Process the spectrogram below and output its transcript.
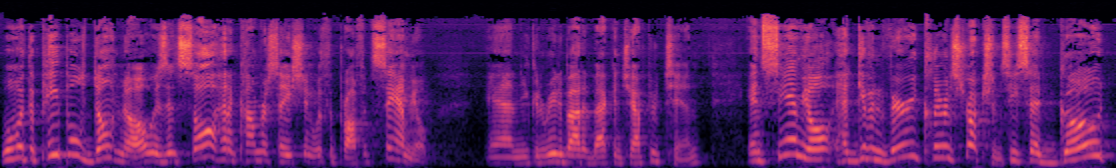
Well, what the people don't know is that Saul had a conversation with the prophet Samuel. And you can read about it back in chapter 10. And Samuel had given very clear instructions. He said, Go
